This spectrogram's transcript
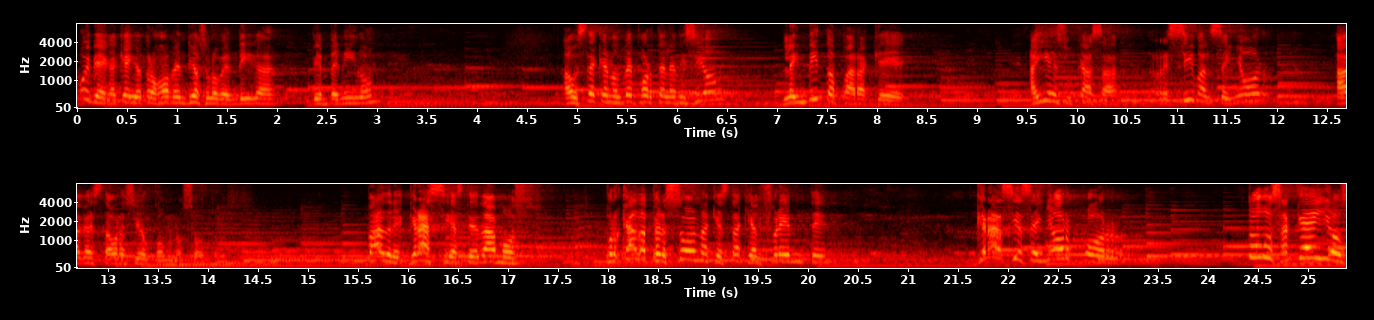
Muy bien, aquí hay otro joven, Dios lo bendiga, bienvenido. A usted que nos ve por televisión, le invito para que ahí en su casa reciba al Señor, haga esta oración con nosotros. Padre, gracias te damos por cada persona que está aquí al frente. Gracias Señor por todos aquellos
